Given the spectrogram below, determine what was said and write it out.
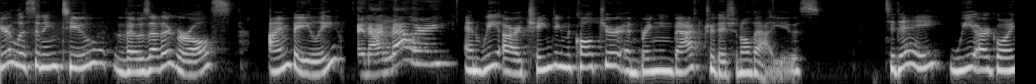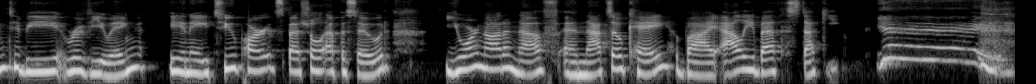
You're listening to Those Other Girls. I'm Bailey. And I'm Mallory. And we are changing the culture and bringing back traditional values. Today, we are going to be reviewing in a two part special episode You're Not Enough and That's Okay by Allie Beth Stuckey. Yay!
